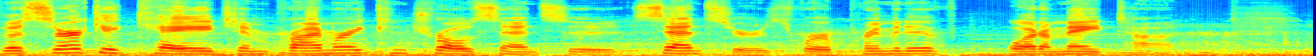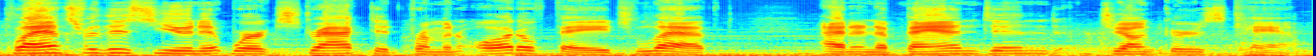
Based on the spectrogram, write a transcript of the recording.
The circuit cage and primary control sensor, sensors for a primitive automaton. Plans for this unit were extracted from an autophage left at an abandoned Junkers camp.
